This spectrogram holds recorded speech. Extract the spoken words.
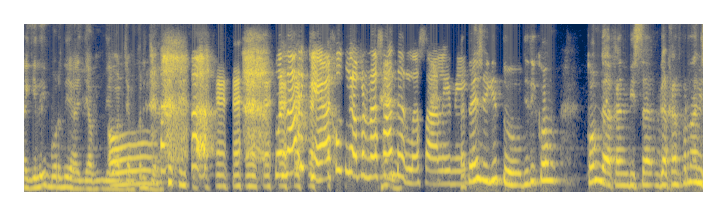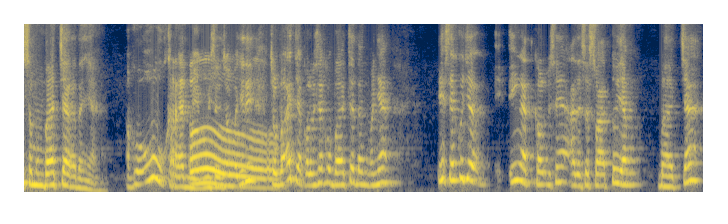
lagi libur dia jam di luar oh. jam kerja. Menarik ya, aku nggak pernah sadar loh soal ini. Katanya sih gitu. Jadi kok kok nggak akan bisa nggak akan pernah bisa membaca katanya. Aku uh keren nih bisa coba. Jadi oh. coba aja kalau misalnya aku baca dan punya ya saya aku juga ingat kalau misalnya ada sesuatu yang baca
